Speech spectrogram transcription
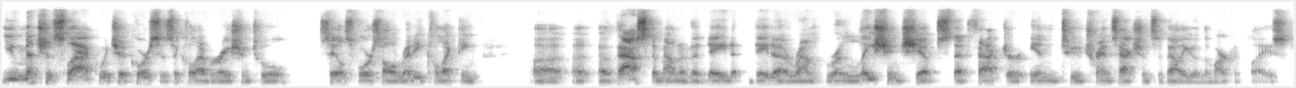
you mentioned Slack, which of course is a collaboration tool. Salesforce already collecting uh, a, a, vast amount of a data, data around relationships that factor into transactions of value in the marketplace.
